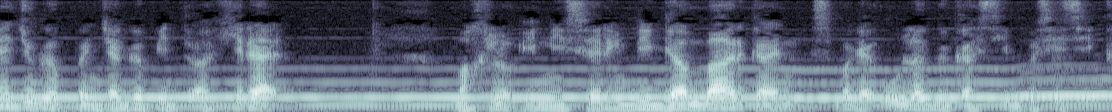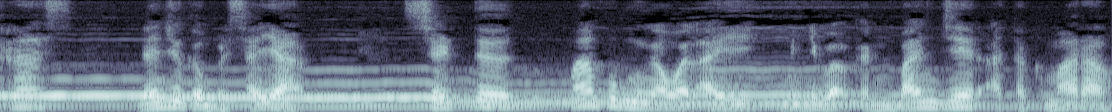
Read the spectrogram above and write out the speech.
dan juga penjaga pintu akhirat. Makhluk ini sering digambarkan sebagai ular gegasi bersisik keras dan juga bersayap, serta mampu mengawal air menyebabkan banjir atau kemarau.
